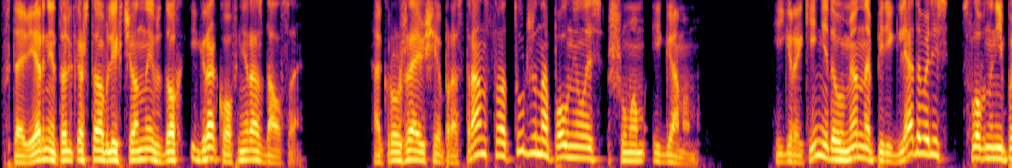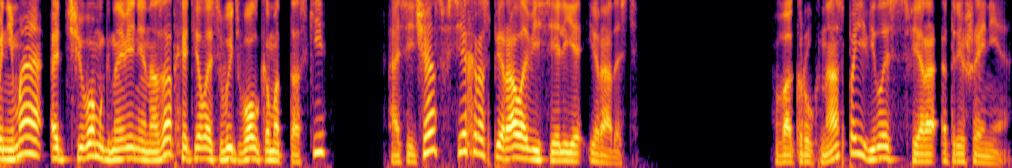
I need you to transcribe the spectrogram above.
В таверне только что облегченный вздох игроков не раздался. Окружающее пространство тут же наполнилось шумом и гамом. Игроки недоуменно переглядывались, словно не понимая, от чего мгновение назад хотелось выть волком от тоски, а сейчас всех распирало веселье и радость. Вокруг нас появилась сфера отрешения.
